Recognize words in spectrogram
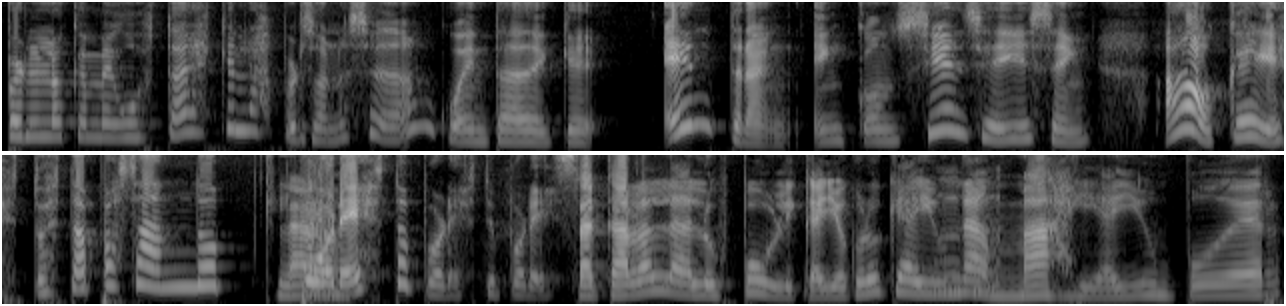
Pero lo que me gusta es que las personas se dan cuenta de que entran en conciencia y dicen, ah, ok, esto está pasando Claro. por esto, por esto y por esto. Sacarla a la luz pública. Yo creo que hay una magia, hay un poder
